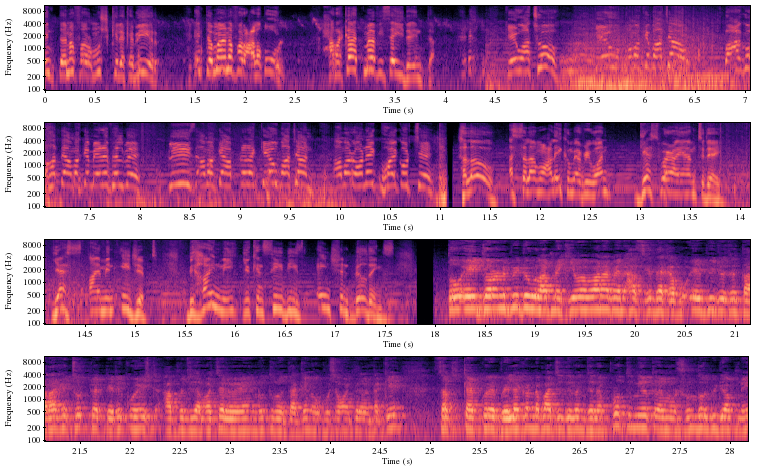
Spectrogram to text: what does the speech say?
انت نفر مشكله كبير انت ما نفر على طول حركات ما في سيده انت কেউ আছো কেউ আমাকে বাঁচাও বাঘ হাতে আমাকে মেরে ফেলবে প্লিজ আমাকে আপনারা কেউ বাঁচান আমার অনেক ভয় করছে Hello, Assalamu alaikum everyone. Guess where I am today? Yes, I'm in Egypt. Behind me, you can see these ancient buildings. তো এই ধরনের ভিডিওগুলো আপনি কীভাবে বানাবেন আজকে দেখাবো এই ভিডিওতে। তার আগে ছোট্ট একটা রিকোয়েস্ট আপনি যদি আমার চ্যানেলে নতুন হয়ে থাকেন অবশ্যই আমার চ্যানেলটাকে সাবস্ক্রাইব করে বেল আইকনটা বাজিয়ে দেবেন যেন প্রতিনিয়ত এমন সুন্দর ভিডিও আপনি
